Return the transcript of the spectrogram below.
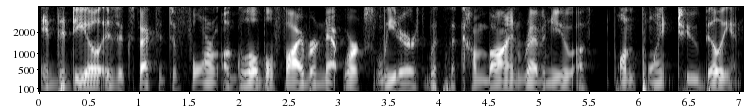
The deal is expected to form a global fiber networks leader with a combined revenue of 1.2 billion.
